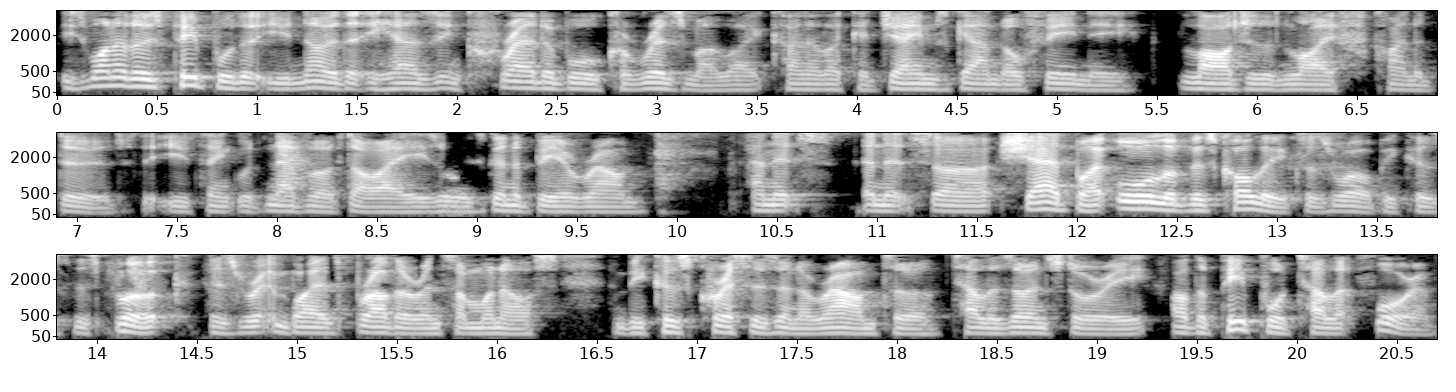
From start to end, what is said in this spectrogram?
he's one of those people that you know that he has incredible charisma, like kind of like a James Gandolfini, larger than life kind of dude that you think would never die. He's always going to be around and it's and it's uh, shared by all of his colleagues as well because this book is written by his brother and someone else. And because chris isn't around to tell his own story other people tell it for him.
